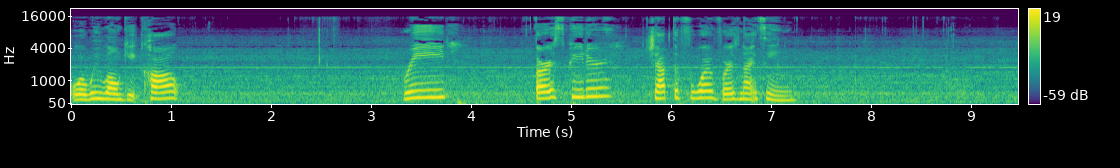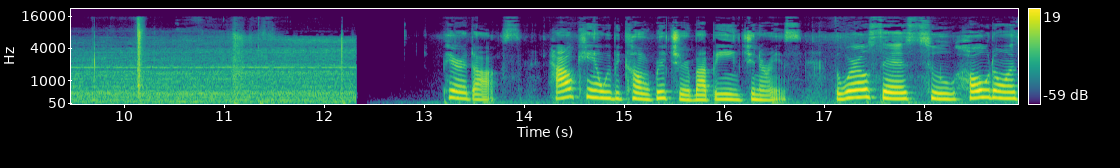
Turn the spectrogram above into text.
or we won't get caught. Read 1 Peter chapter 4 verse 19. Paradox. How can we become richer by being generous? The world says to hold on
